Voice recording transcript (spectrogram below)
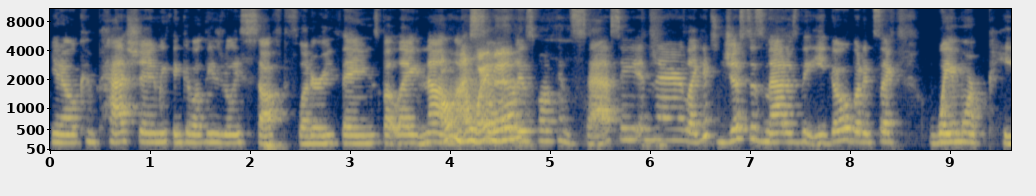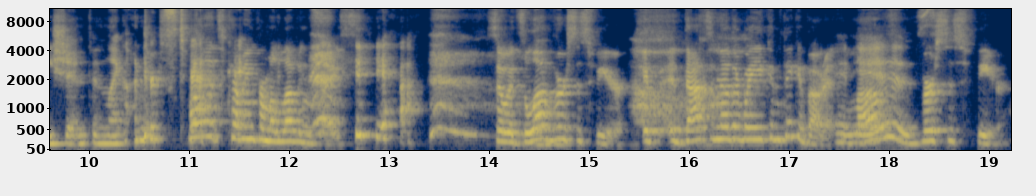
you know compassion, we think about these really soft, fluttery things. But like, oh, no, Oh, my no way, soul man. is fucking sassy in there. Like it's just as mad as the ego, but it's like way more patient and like understand. Well, it's coming from a loving place. yeah, So it's love versus fear. If, if that's another way you can think about it. It love is. versus fear.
